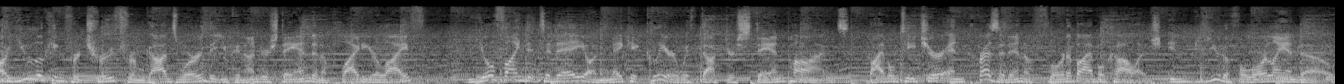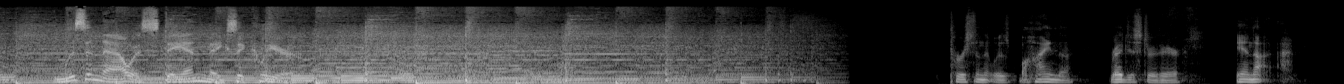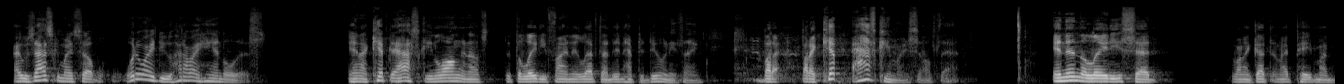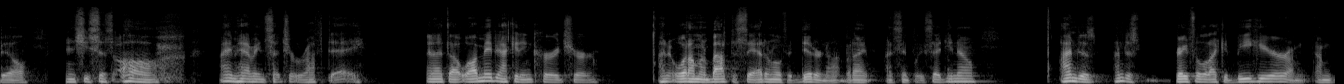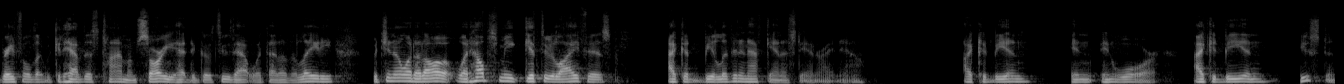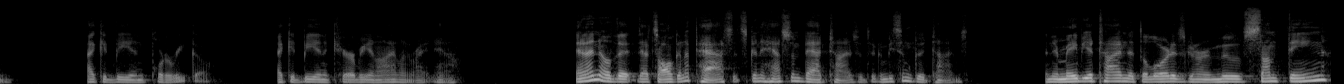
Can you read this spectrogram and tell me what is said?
Are you looking for truth from God's Word that you can understand and apply to your life? You'll find it today on Make It Clear with Dr. Stan Ponz, Bible teacher and president of Florida Bible College in beautiful Orlando. Listen now as Stan makes it clear. Person that was behind the register there. And I, I was asking myself, what do I do? How do I handle this? And I kept asking long enough that the lady finally left and I didn't have to do anything. But I, but I kept asking myself that. And then the lady said, when I got there and I paid my bill, and she says, Oh, I'm having such a rough day. And I thought, well, maybe I could encourage her. I know what I'm about to say, I don't know if it did or not, but I, I simply said, you know, I'm just I'm just grateful that I could be here. I'm I'm grateful that we could have this time. I'm sorry you had to go through that with that other lady. But you know what it all what helps me get through life is I could be living in Afghanistan right now. I could be in, in, in war. I could be in Houston. I could be in Puerto Rico. I could be in a Caribbean island right now. And I know that that's all going to pass. It's going to have some bad times, but there's going to be some good times. And there may be a time that the Lord is going to remove something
